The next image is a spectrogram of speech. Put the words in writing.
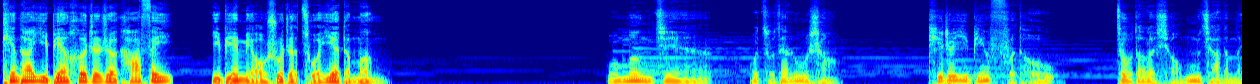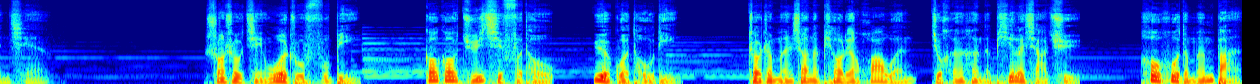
听他一边喝着热咖啡，一边描述着昨夜的梦。我梦见我走在路上，提着一柄斧头，走到了小木家的门前。双手紧握住斧柄，高高举起斧头，越过头顶，照着门上的漂亮花纹就狠狠地劈了下去。厚厚的门板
